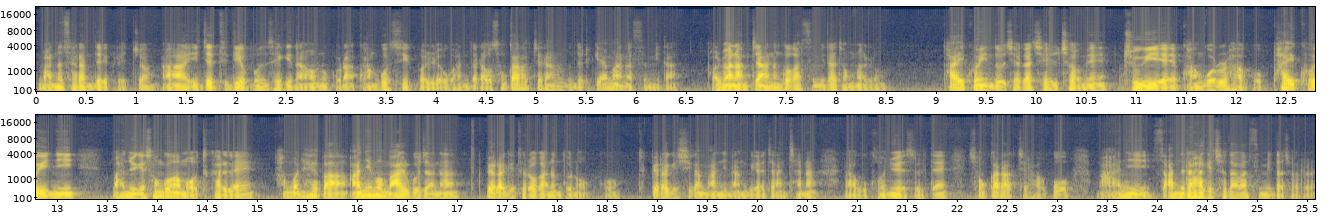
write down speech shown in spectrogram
많은 사람들이 그랬죠. 아, 이제 드디어 본색이 나오는구나. 광고 수익 벌려고 한다라고 손가락질하는 분들이 꽤 많았습니다. 얼마 남지 않은 것 같습니다. 정말로. 파이코인도 제가 제일 처음에 주위에 광고를 하고 파이코인이 만약에 성공하면 어떡할래? 한번 해봐. 아니면 말고잖아. 특별하게 들어가는 돈 없고 특별하게 시간 많이 낭비하지 않잖아. 라고 권유했을 때 손가락질하고 많이 싸늘하게 쳐다봤습니다. 저를.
